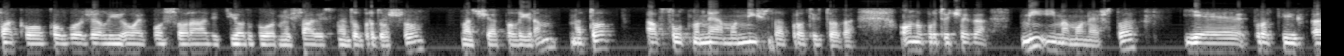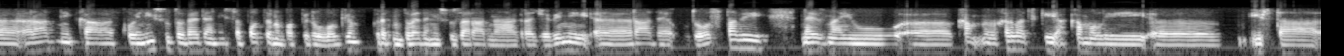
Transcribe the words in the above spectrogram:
svako kogo želi ovaj posao raditi odgovorno i savjesno je dobrodošao. Znači apeliram na to. Apsolutno nemamo ništa protiv toga. Ono protiv čega mi imamo nešto je protiv uh, radnika koji nisu dovedeni sa potrebnom papirologijom, konkretno dovedeni su za rad na građevini, uh, rade u dostavi, ne znaju kam, hrvatski, a kamoli išta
